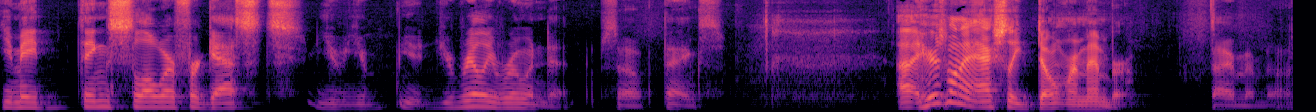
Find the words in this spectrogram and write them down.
You made things slower for guests. You you you, you really ruined it. So thanks. Uh, here's one I actually don't remember. I remember those.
